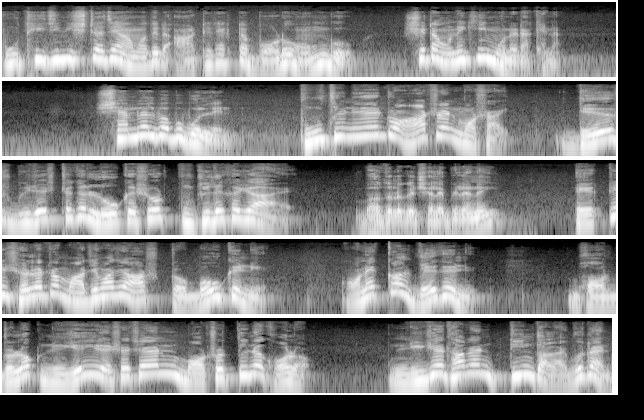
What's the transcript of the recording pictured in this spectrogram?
পুঁথি জিনিসটা যে আমাদের আর্টের একটা বড় অঙ্গ, সেটা অনেকেই মনে রাখে না। শ্যামলালবাবু বললেন, পুঁথি নিয়ে তো আছেন মশাই। দেশ বিদেশ থেকে লোক এসে ওর পুঁথি দেখে যায়। ভদ্রলোকের ছেলে পিলে নেই? একটি ছেলেটা মাঝে মাঝে আসতো বউকে নিয়ে। অনেক কাল দেখেনি। ভদ্রলোক নিজেই এসেছেন বছর তিনেক হলো। নিজে থাকেন তিনতলায় বুঝলেন?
